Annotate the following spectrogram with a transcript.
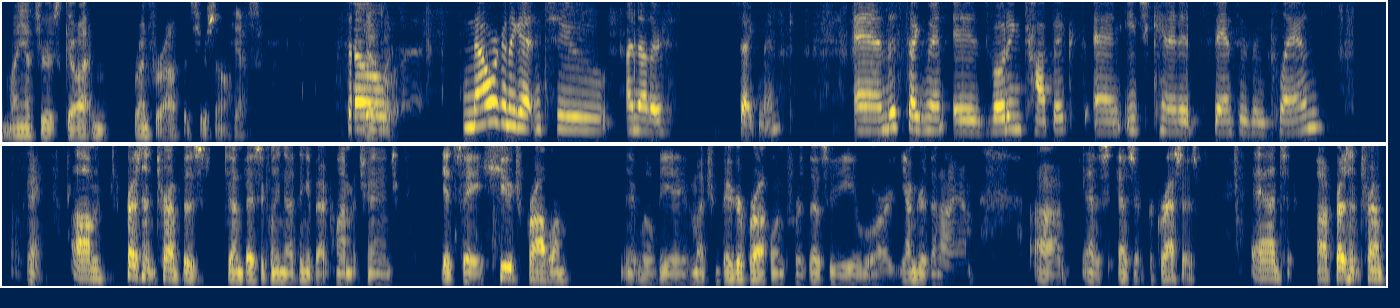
my answer is go out and run for office yourself. Yes. So Sadly. now we're going to get into another segment. And this segment is voting topics and each candidate's stances and plans okay um, president trump has done basically nothing about climate change it's a huge problem. It will be a much bigger problem for those of you who are younger than I am uh, as, as it progresses. And uh, President Trump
